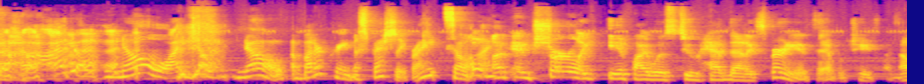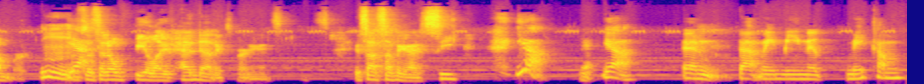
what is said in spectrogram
I don't know. I don't know. A buttercream, especially, right? So Oh, I, and, and sure, like if I was to have that experience, that would change my number. Mm. Yeah. Since I don't feel I've had that experience, it's, it's not something I seek. yeah, Yeah. yeah, and that may mean it may come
